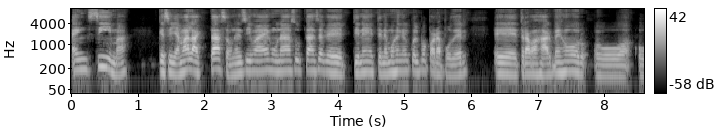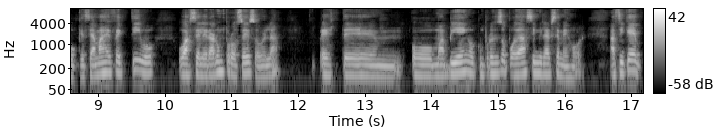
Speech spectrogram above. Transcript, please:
enzima que se llama lactasa. Una enzima es una sustancia que tiene, tenemos en el cuerpo para poder eh, trabajar mejor o, o, que sea más efectivo o acelerar un proceso, ¿verdad? Este, o más bien, o que un proceso pueda asimilarse mejor. Así que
